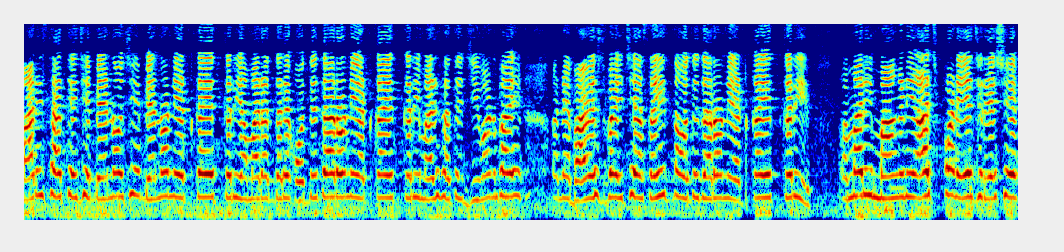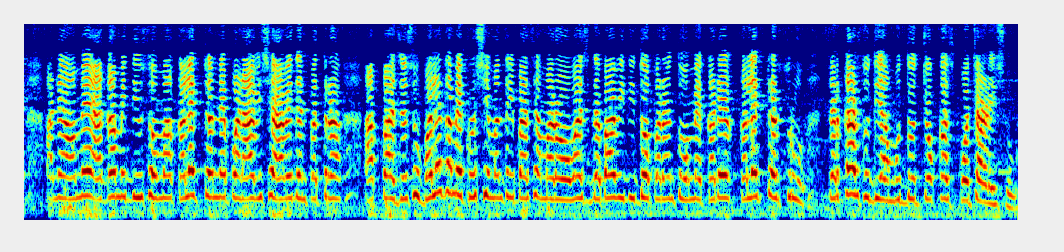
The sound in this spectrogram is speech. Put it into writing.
મારી સાથે જે બહેનો છે, બહેનોની અટકાયત કરી, અમારા દરેક હોદ્દેદારોની અટકાયત કરી, મારી સાથે જીવનભાઈ અને ભાવેશભાઈ છે સહિતના હોદ્દેદારોની અટકાયત કરી. અમારી માંગણી આજ પણ એ જ રહેશે અને અમે આગામી દિવસોમાં કલેક્ટરને પણ આ વિશે આવેદનપત્ર આપવા જશું. ભલે તમે કૃષિ મંત્રી પાસે અમારો અવાજ દબાવી દીધો, પરંતુ અમે કલેક્ટર થ્રુ સરકાર સુધી આ મુદ્દો ચોક્કસ પહોંચાડીશું.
